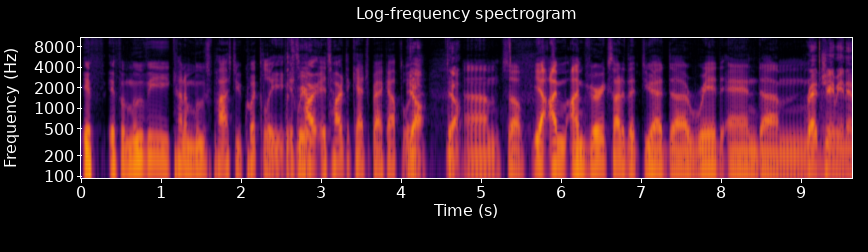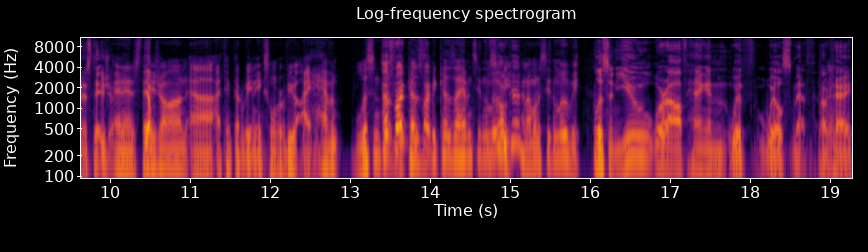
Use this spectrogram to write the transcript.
If if a movie kind of moves past you quickly, it's, weird. hard. It's hard to catch back up with. Yeah, it. yeah. Um. So yeah, I'm I'm very excited that you had uh, Red and um Red, Jamie, and Anastasia. and Anastasia on. Uh, I think that'll be an excellent review. I haven't listened to That's it fine, because. Because I haven't seen the It's all movie, good. and I want to see the movie. Listen, you were off hanging with Will Smith, okay?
